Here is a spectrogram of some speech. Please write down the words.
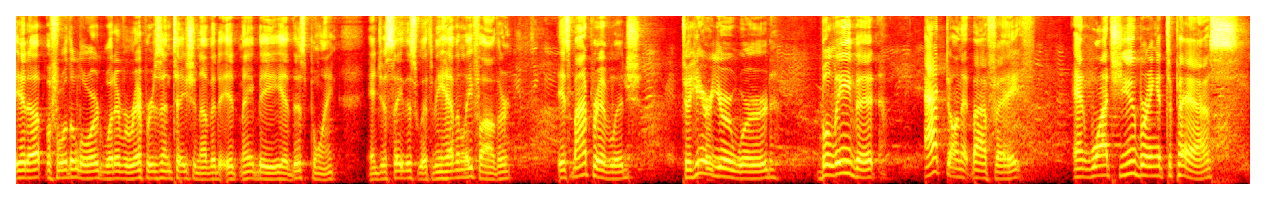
it up before the Lord, whatever representation of it it may be at this point, and just say this with me Heavenly Father, it's my privilege to hear your word, believe it, act on it by faith, and watch you bring it to pass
